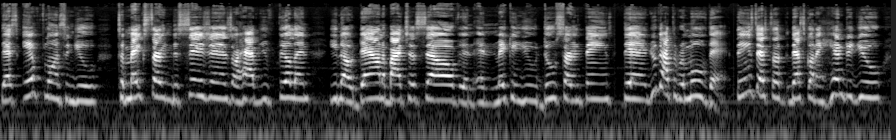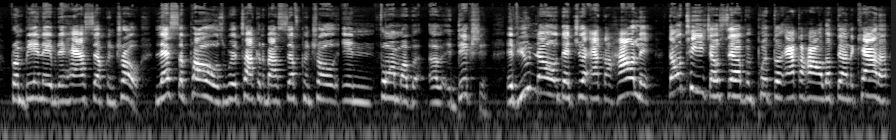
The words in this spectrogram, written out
that's influencing you to make certain decisions or have you feeling, you know, down about yourself and, and making you do certain things, then you got to remove that. Things that's that's going to hinder you from being able to have self-control. Let's suppose we're talking about self-control in form of, of addiction. If you know that you're alcoholic, don't tease yourself and put the alcohol up there on the counter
